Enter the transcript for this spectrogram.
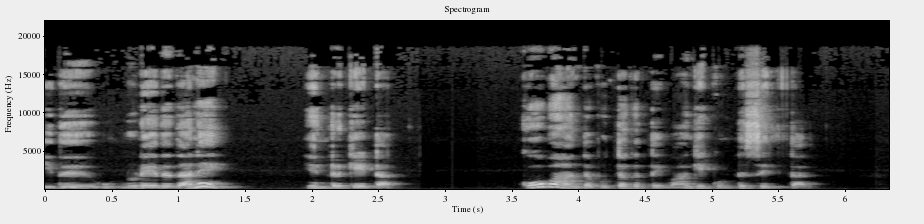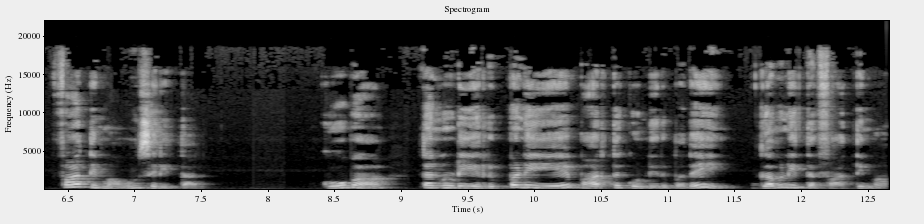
இது உன்னுடையது தானே? என்று கேட்டார் கோபா அந்த புத்தகத்தை வாங்கி கொண்டு சிரித்தாள். ஃபாத்திமாவும் சிரித்தாள். கோபா தன்னுடைய ரிப்பனையே பார்த்து கொண்டிருப்பதை கவனித்த ஃபாத்திமா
